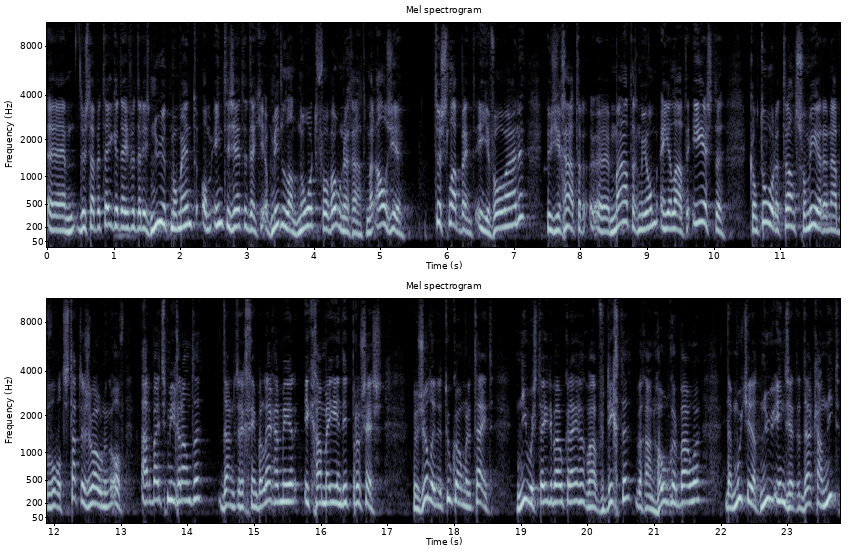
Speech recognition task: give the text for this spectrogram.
Uh, dus dat betekent even er is nu het moment om in te zetten dat je op Middelland Noord voor wonen gaat. Maar als je te slap bent in je voorwaarden. Dus je gaat er uh, matig mee om en je laat de eerste kantoren transformeren naar bijvoorbeeld starterswoningen of arbeidsmigranten. Dan zegt geen belegger meer, ik ga mee in dit proces. We zullen in de toekomende tijd nieuwe stedenbouw krijgen. We gaan verdichten, we gaan hoger bouwen. Dan moet je dat nu inzetten. Daar kan niet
